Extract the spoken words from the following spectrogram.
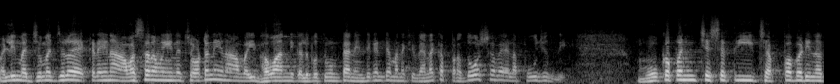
మళ్ళీ మధ్య మధ్యలో ఎక్కడైనా అవసరమైన చోట నేను ఆ వైభవాన్ని కలుపుతూ ఉంటాను. ఎందుకంటే మనకి వెనక ప్రదోషవేళ పూజ ఉంది. మూకపంచశతి చెప్పబడిన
